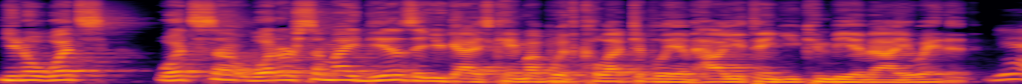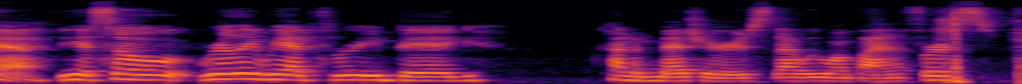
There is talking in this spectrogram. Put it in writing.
you know, what's, what's, some, what are some ideas that you guys came up with collectively of how you think you can be evaluated? Yeah. Yeah. So really we had three big kind of measures that we went by. And the first,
